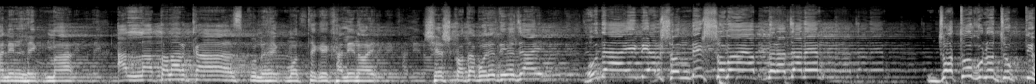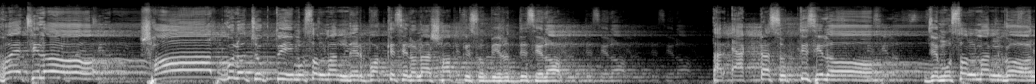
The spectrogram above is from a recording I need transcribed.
আনিল হিকমা। আল্লাহ তালার কাজ কোনো হিকমত থেকে খালি নয়। শেষ কথা বলে দিয়ে যায় হুদাই বিয়ার সন্ধির সময় আপনারা জানেন যতগুলো চুক্তি হয়েছিল, সবগুলো চুক্তি মুসলমানদের পক্ষে ছিল না সব কিছু বিরুদ্ধে ছিল। তার একটা চুক্তি ছিল যে মুসলমানগণ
